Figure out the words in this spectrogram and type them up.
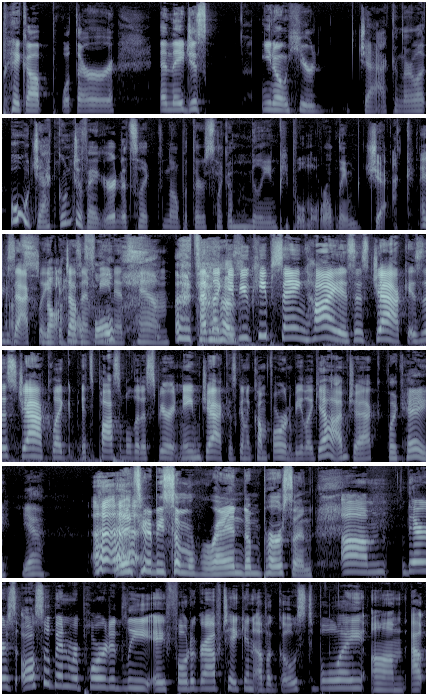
pick up what they're, and they just, you know, hear Jack, and they're like, "Oh, Jack Unterweger," and it's like, no, but there's like a million people in the world named Jack. Exactly. not It doesn't helpful. mean it's him. It And like if you keep saying, "Hi, is this Jack? Is this Jack?" like it's possible that a spirit named Jack is going to come forward and be like, "Yeah, I'm Jack." like, hey, yeah, and it's gonna be some random person. Um, there's also been reportedly a photograph taken of a ghost boy um out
